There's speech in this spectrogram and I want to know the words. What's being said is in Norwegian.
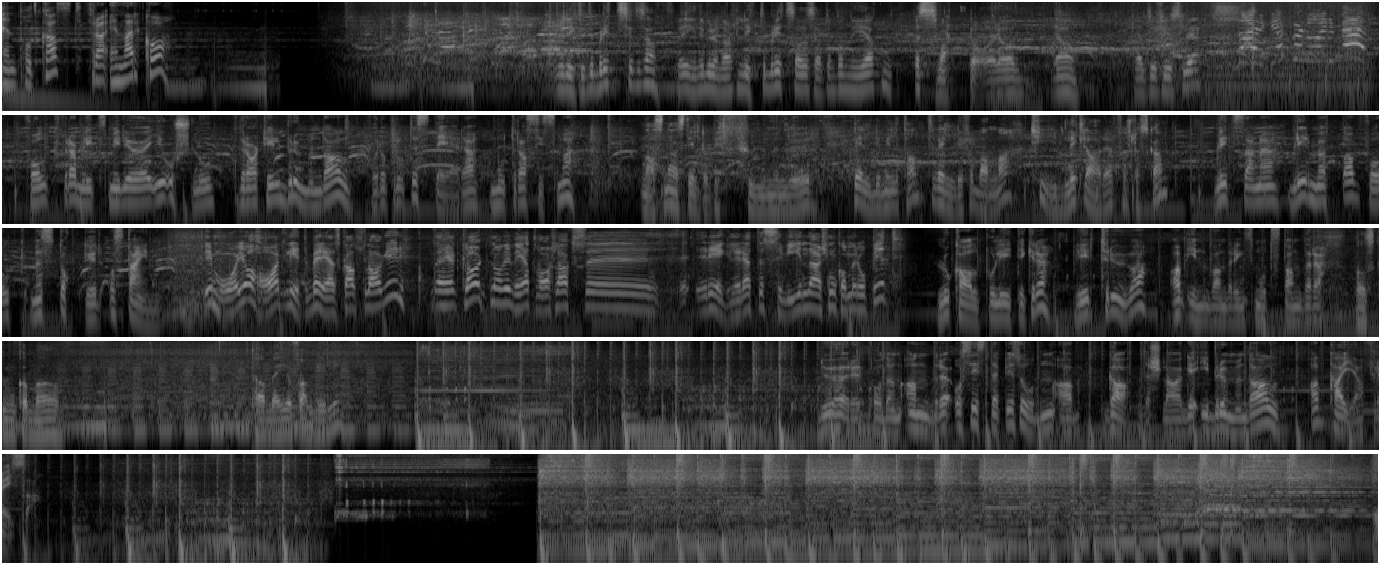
En podkast fra NRK. Vi likte ikke Blitz, ikke sant? Det var ingen i Brumunddal som likte Blitz, hadde sett dem på nyheten. Det svarte år og ja, helt ufyselige. Norge for nordmenn! Folk fra Blitz-miljøet i Oslo drar til Brumunddal for å protestere mot rasisme. Nasen har stilt opp i full mundur. Veldig militant, veldig forbanna. Tydelig klare for slåsskamp. Blitzerne blir møtt av folk med stokker og steiner. Vi må jo ha et lite beredskapslager, det er helt klart, når vi vet hva slags eh, regelrette svin det er som kommer opp hit. Lokalpolitikere blir trua av innvandringsmotstandere. Nå skal de komme og ta meg og familien. Du hører på den andre og siste episoden av Gateslaget i Brumunddal av Kaja Frøysa.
